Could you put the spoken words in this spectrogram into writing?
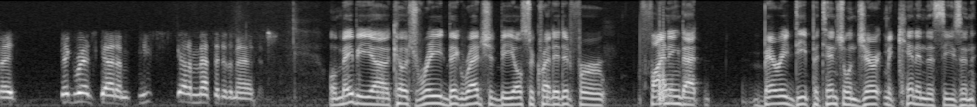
but Big Red's got a he's got a method of the madness. Well, maybe uh, Coach Reid, Big Red, should be also credited for finding that buried deep potential in Jerick McKinnon this season.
